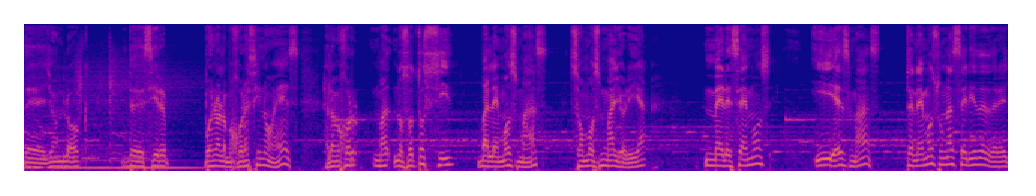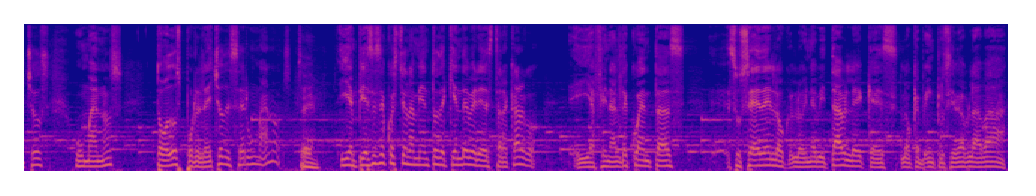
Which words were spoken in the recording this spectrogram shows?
de John Locke, de decir, bueno, a lo mejor así no es. A lo mejor nosotros sí valemos más, somos mayoría, merecemos y es más, tenemos una serie de derechos humanos, todos por el hecho de ser humanos. Sí. Y empieza ese cuestionamiento de quién debería estar a cargo. Y a final de cuentas, sucede lo, inevitable, que es lo que inclusive hablaba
